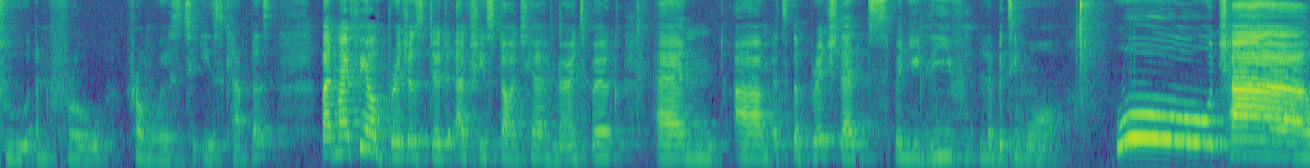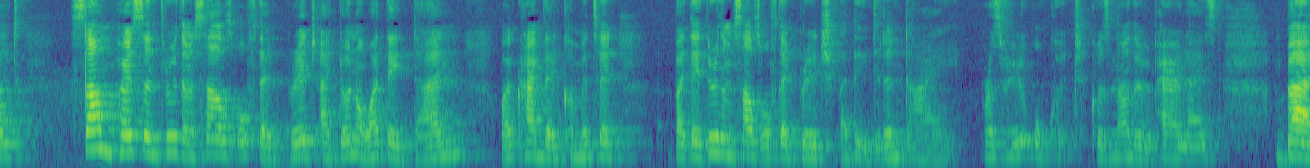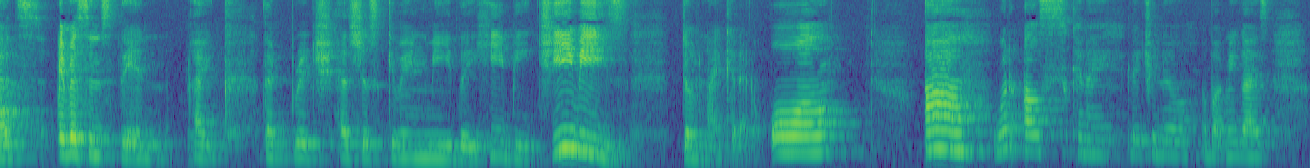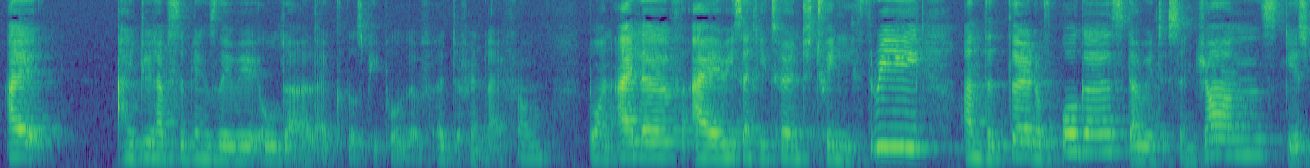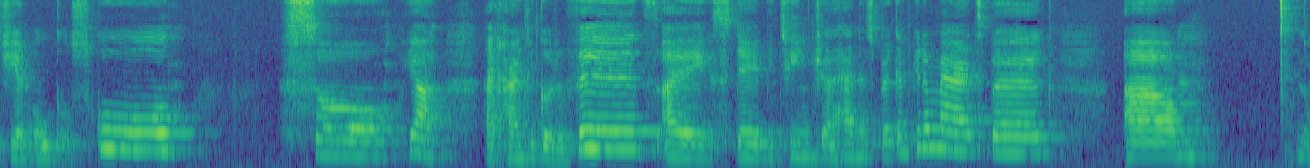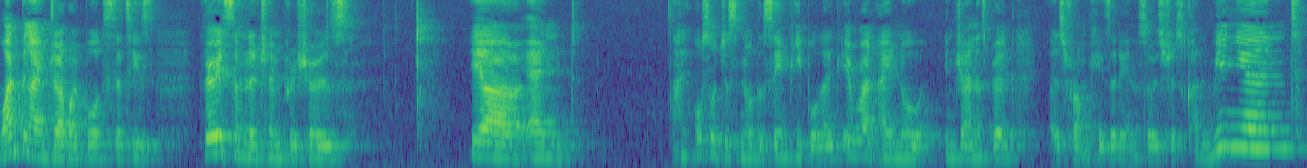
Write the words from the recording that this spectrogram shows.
to and fro from west to east campus? But my fear of bridges did actually start here in Maritzburg, and um, it's the bridge that when you leave Liberty Mall Woo, child. Some person threw themselves off that bridge. I don't know what they'd done, what crime they'd committed, but they threw themselves off that bridge, but they didn't die. It was very awkward because now they were paralyzed. But ever since then, like that bridge has just given me the heebie-jeebies. Don't like it at all. Uh, what else can I let you know about me, guys? I I do have siblings, they're older, like those people live a different life from the one I live. I recently turned 23 on the 3rd of August. I went to St. John's, DSG and Old Girls School. So yeah, I currently go to Wits. I stay between Johannesburg and Pietermaritzburg. Um, one thing I enjoy about both cities, very similar temperatures. Yeah and i also just know the same people. Like everyone i know in johannesburg is from kzn so it's just convenient.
